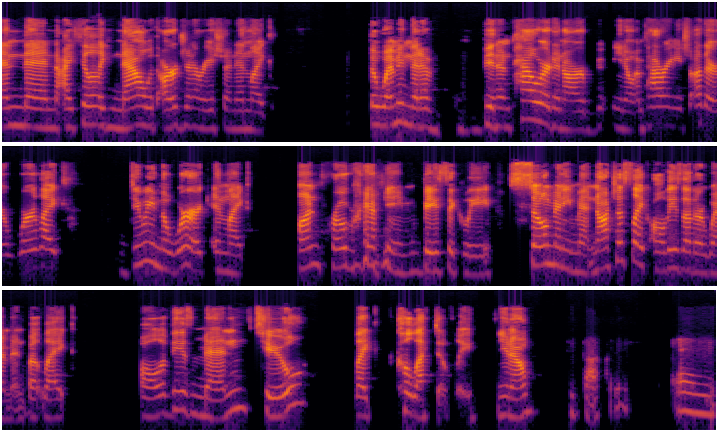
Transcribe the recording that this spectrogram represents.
And then I feel like now with our generation and like the women that have been empowered and are, you know, empowering each other, we're like doing the work and like unprogramming basically so many men, not just like all these other women, but like all of these men too, like collectively, you know? Exactly. And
